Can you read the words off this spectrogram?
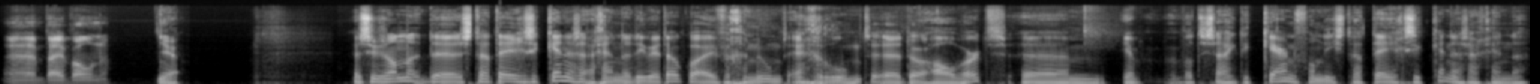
uh, bij wonen. Ja. Eh, Suzanne, de strategische kennisagenda die werd ook wel even genoemd en geroemd door Albert. Ja, wat is eigenlijk de kern van die strategische kennisagenda?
